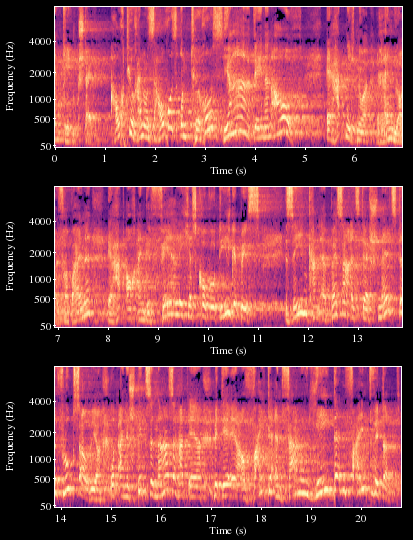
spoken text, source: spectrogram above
entgegenstellen. Auch Tyrannosaurus und Tyrrus? Ja, denen auch. Er hat nicht nur Rennläuferbeine, er hat auch ein gefährliches Krokodilgebiss. Sehen kann er besser als der schnellste Flugsaurier und eine spitze Nase hat er, mit der er auf weite Entfernung jeden Feind wittert.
